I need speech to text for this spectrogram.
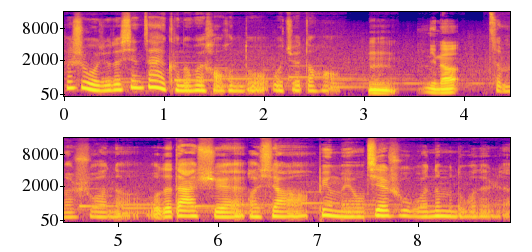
但是我觉得现在可能会好很多，我觉得哈。嗯，你呢？怎么说呢？我的大学好像并没有接触过那么多的人，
